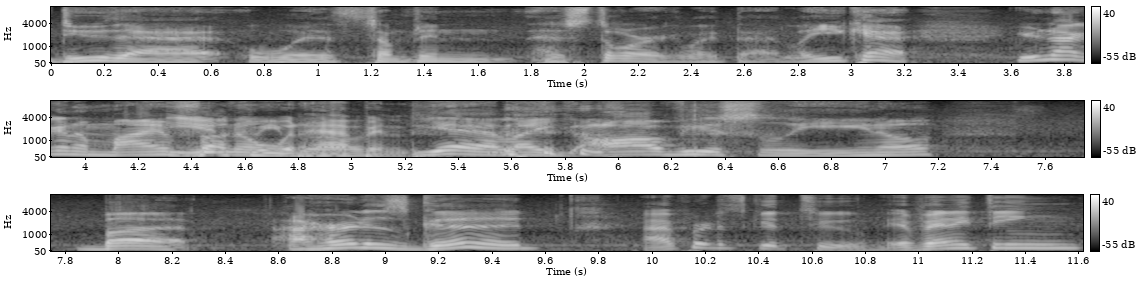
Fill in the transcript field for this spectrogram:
do that with something historic like that. Like you can't you're not going to mind You fuck know me, what bro. happened. Yeah, like obviously, you know. But I heard it's good. I've heard it's good too. If anything,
